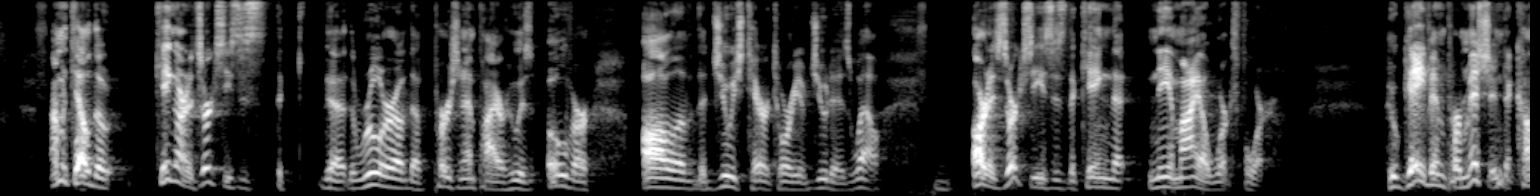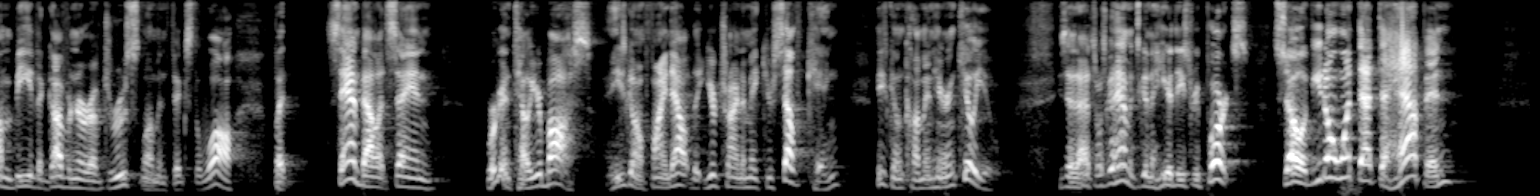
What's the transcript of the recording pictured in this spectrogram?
I'm going to tell the King Artaxerxes is the, the, the ruler of the Persian Empire who is over all of the Jewish territory of Judah as well. Artaxerxes is the king that Nehemiah worked for, who gave him permission to come be the governor of Jerusalem and fix the wall. But Sanballat saying, We're going to tell your boss. And he's going to find out that you're trying to make yourself king. He's going to come in here and kill you. He said, That's what's going to happen. He's going to hear these reports. So if you don't want that to happen,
